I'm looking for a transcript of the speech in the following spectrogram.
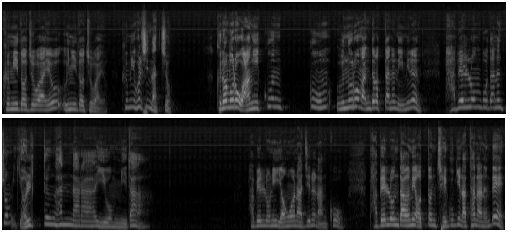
금이 더 좋아요, 은이 더 좋아요. 금이 훨씬 낫죠. 그러므로 왕이 꾼 꿈 은으로 만들었다는 의미는 바벨론보다는 좀 열등한 나라이옵니다. 바벨론이 영원하지는 않고 바벨론 다음에 어떤 제국이 나타나는데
